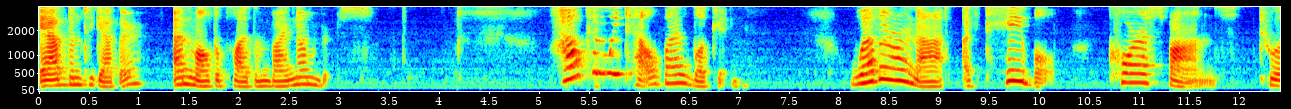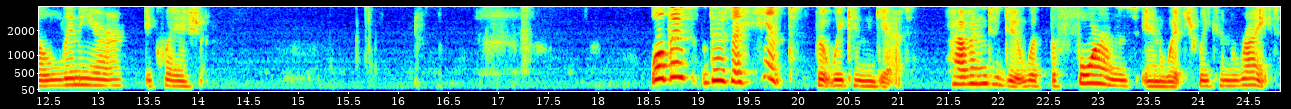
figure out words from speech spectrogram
add them together and multiply them by numbers. How can we tell by looking whether or not a table corresponds to a linear equation? Well, there's, there's a hint that we can get having to do with the forms in which we can write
